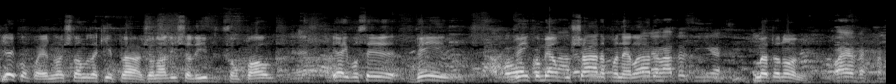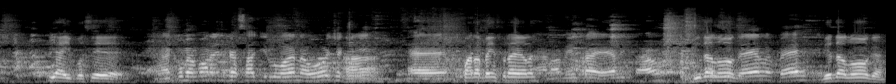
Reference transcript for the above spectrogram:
E aí, companheiro, nós estamos aqui para Jornalista Livre de São Paulo. E aí, você vem, vem comer uma buchada, panelada? Paneladazinha. Como é o teu nome? Everton. E aí, você. É, comemora o aniversário de Luana hoje aqui. Ah. É, Parabéns para ela. vem pra ela e tal. Vida longa. dela, Vida longa.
